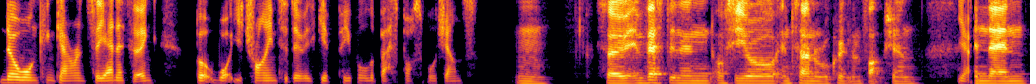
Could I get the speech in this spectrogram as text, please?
No one can guarantee anything, but what you're trying to do is give people the best possible chance. Mm. So investing in obviously your internal recruitment function, yeah, and then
